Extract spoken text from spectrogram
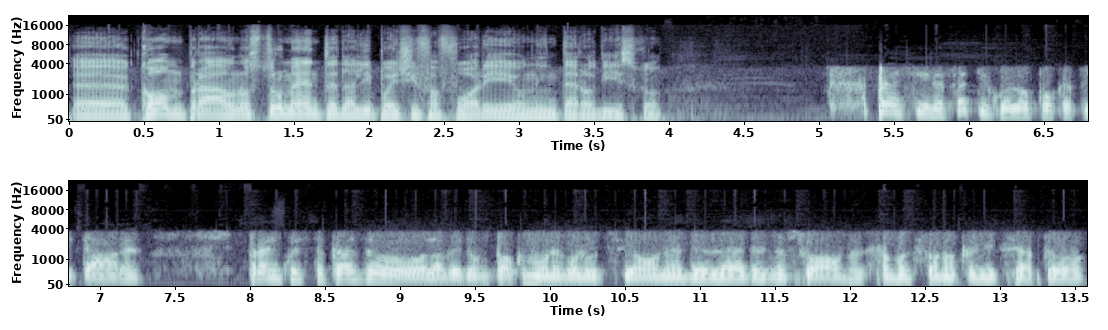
eh, compra uno strumento e da lì poi ci fa fuori un intero disco? Beh sì, in effetti quello può capitare, però in questo caso la vedo un po' come un'evoluzione del, del mio suono, insomma il suono che ho iniziato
